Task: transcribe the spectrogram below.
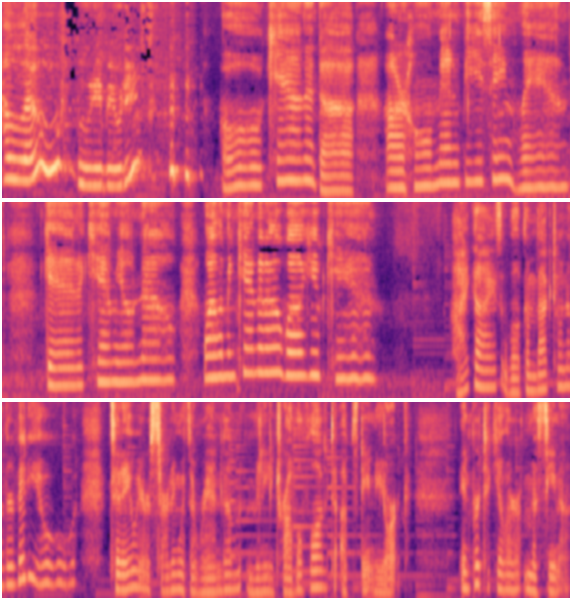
Hello, foodie beauties. oh, Canada, our home and Beezing land. Get a cameo now while I'm in Canada while you can. Hi guys, welcome back to another video. Today we are starting with a random mini travel vlog to upstate New York, in particular Massena.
